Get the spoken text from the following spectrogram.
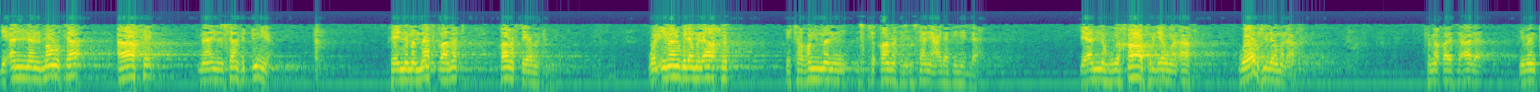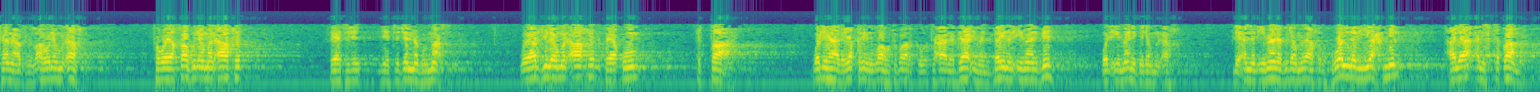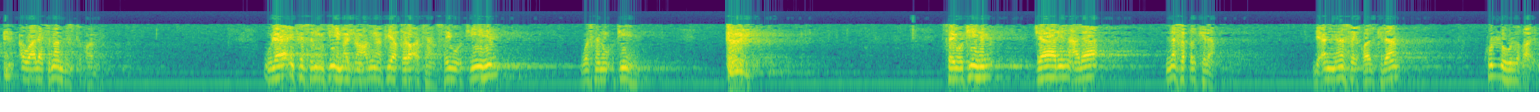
لأن الموت آخر ما الإنسان في الدنيا فإن من مات قامت قامت قيامته. والإيمان باليوم الآخر يتضمن استقامة الإنسان على دين الله لأنه يخاف اليوم الآخر ويرجو اليوم الآخر. كما قال تعالى لمن كان يرجو الله واليوم الآخر فهو يخاف اليوم الآخر فيتجنب المعصية ويرجو اليوم الآخر فيقوم في الطاعة ولهذا يقرن الله تبارك وتعالى دائما بين الإيمان به والإيمان باليوم الآخر. لأن الإيمان باليوم الآخر هو الذي يحمل على الاستقامة أو على تمام الاستقامة. أولئك سنؤتيهم أجرا عظيما. فيها قراءتان. سيؤتيهم وسنؤتيهم. سيؤتيهم جار على نسق الكلام. لأن نسق الكلام كله للغاية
